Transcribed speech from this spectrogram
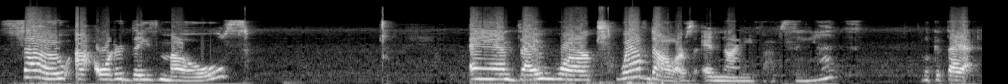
So, I ordered these molds. And they were $12.95. Look at that.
